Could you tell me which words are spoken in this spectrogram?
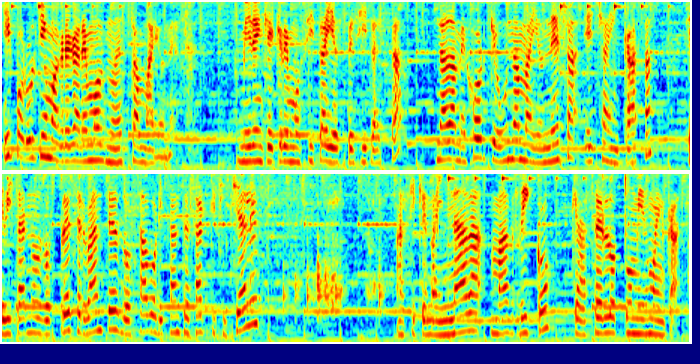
y por último agregaremos nuestra mayonesa. Miren qué cremosita y espesita está. Nada mejor que una mayonesa hecha en casa. Evitarnos los preservantes, los saborizantes artificiales Así que no hay nada más rico que hacerlo tú mismo en casa.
